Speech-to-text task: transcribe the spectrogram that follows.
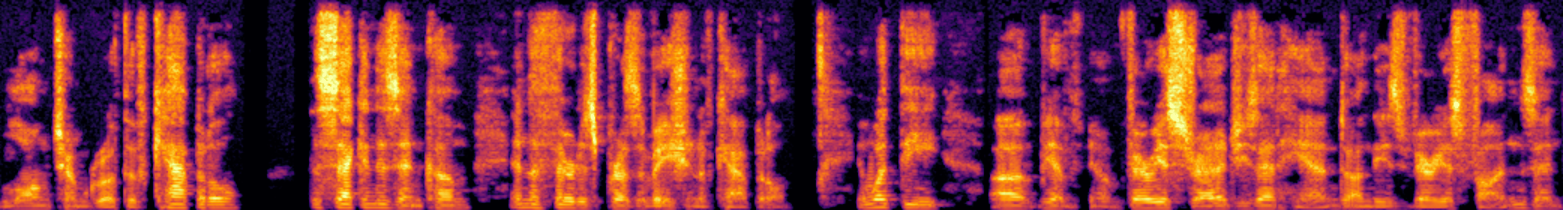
long term growth of capital, the second is income, and the third is preservation of capital. And what the uh, we have you know, various strategies at hand on these various funds, and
